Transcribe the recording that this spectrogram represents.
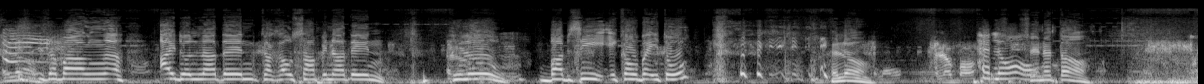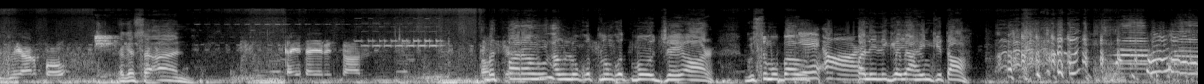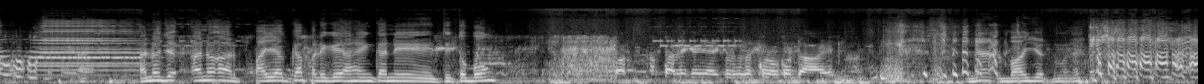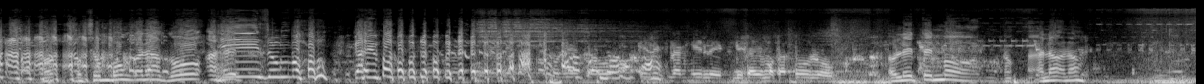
Hello. Is- isa pang uh, idol natin, kakausapin natin. Hello, Babsi, ikaw ba ito? Hello. Hello po. Hello. Sino to? GR po. Taga saan? Tayo tayo Rizal. Ba't parang ang lungkot-lungkot mo, JR? Gusto mo bang JR. paliligayahin kita? Ano, j- ano, Ar? Payag ka, paligayahin ka ni Tito Bong? Taligay ko sa crocodile. Na, bayot naman. eh. Oh, Magsumbong ka na, go ahead. Eh, sumbong! Kay Paolo Hilik lang hilik. Di kayo makatulog. Ulitin mo. Ano, ano?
